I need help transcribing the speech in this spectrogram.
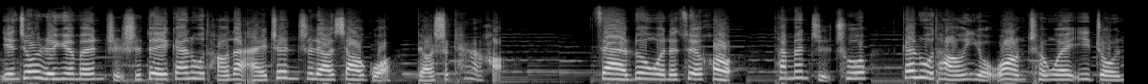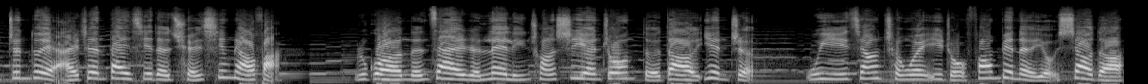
研究人员们只是对甘露糖的癌症治疗效果表示看好。在论文的最后，他们指出甘露糖有望成为一种针对癌症代谢的全新疗法。如果能在人类临床试验中得到验证，无疑将成为一种方便的、有效的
